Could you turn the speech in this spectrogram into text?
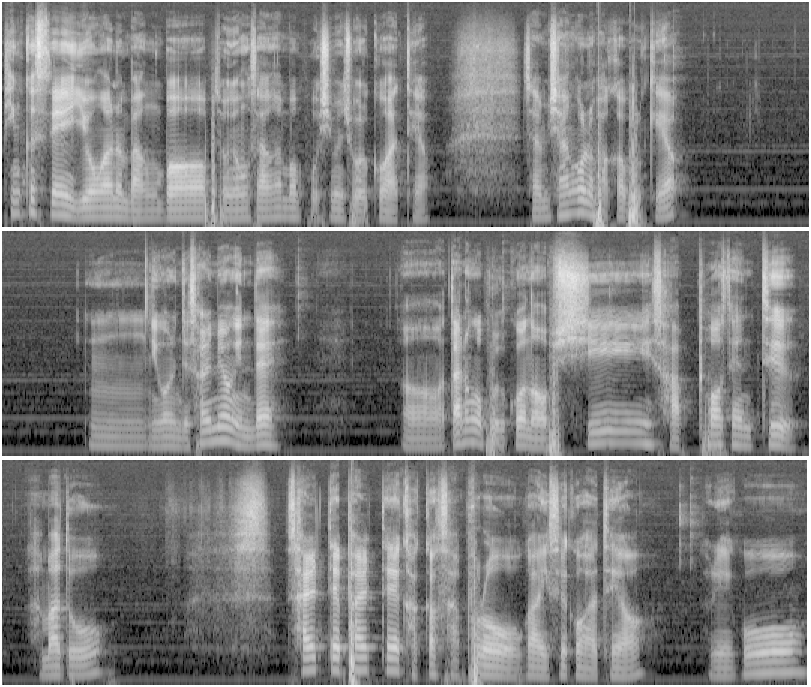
핑크세 이용하는 방법 동영상 한번 보시면 좋을 것 같아요. 잠시 한글로 바꿔볼게요. 음, 이거는 이제 설명인데, 어, 다른 거 볼 건 없이 4% 아마도 살 때 팔 때 각각 4%가 있을 것 같아요. 그리고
